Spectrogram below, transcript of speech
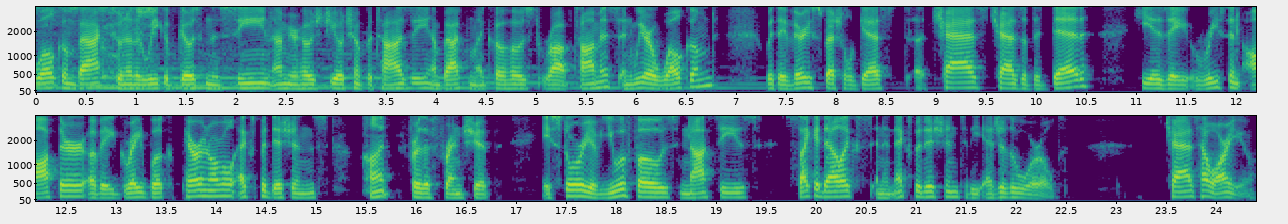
welcome back to another week of Ghost in the Scene. I'm your host, Gio Chumpatazzi. I'm back with my co host, Rob Thomas, and we are welcomed with a very special guest, uh, Chaz, Chaz of the Dead. He is a recent author of a great book, Paranormal Expeditions Hunt for the Friendship, a story of UFOs, Nazis, psychedelics, and an expedition to the edge of the world. Chaz, how are you?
